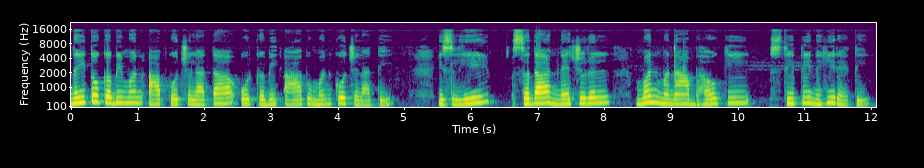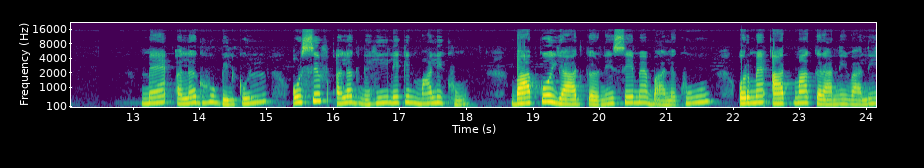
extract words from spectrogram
नहीं तो कभी मन आपको चलाता और कभी आप मन को चलाते। इसलिए सदा नेचुरल मन मना भाव की स्थिति नहीं रहती। मैं अलग हूँ बिल्कुल और सिर्फ़ अलग नहीं लेकिन मालिक हूँ। बाप को याद करने से मैं बालक हूँ। और मैं आत्मा कराने वाली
